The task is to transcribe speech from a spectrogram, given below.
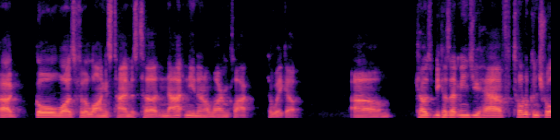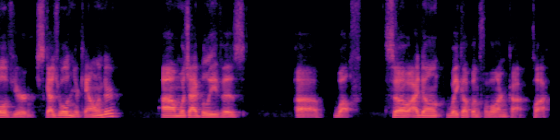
uh goal was for the longest time is to not need an alarm clock to wake up. Um, because because that means you have total control of your schedule and your calendar, um, which I believe is uh, wealth. So I don't wake up with the alarm clock,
